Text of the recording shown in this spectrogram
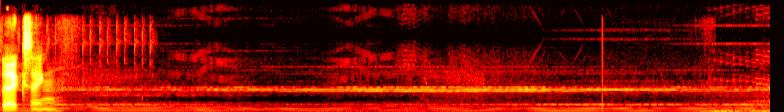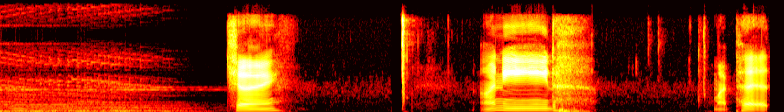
Vexing. Okay. I need my pet.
